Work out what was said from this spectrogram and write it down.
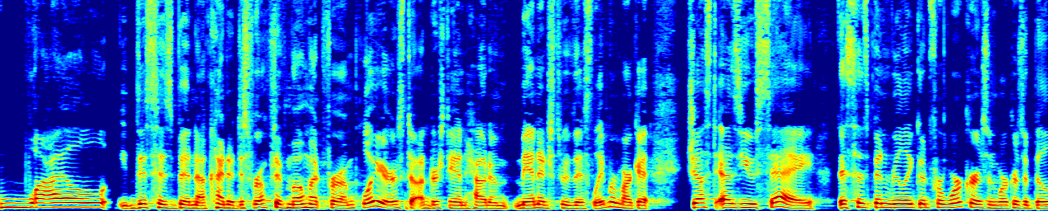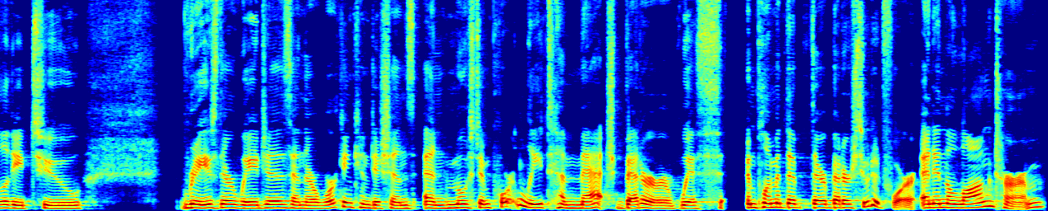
while this has been a kind of disruptive moment for employers to understand how to manage through this labor market, just as you say, this has been really good for workers and workers' ability to raise their wages and their working conditions. And most importantly, to match better with employment that they're better suited for. And in the long term,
